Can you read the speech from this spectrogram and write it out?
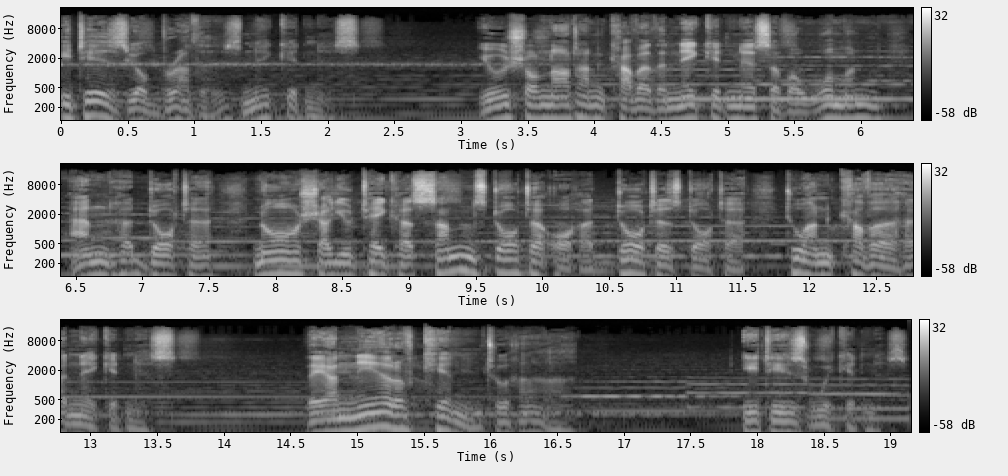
It is your brother's nakedness. You shall not uncover the nakedness of a woman and her daughter, nor shall you take her son's daughter or her daughter's daughter to uncover her nakedness. They are near of kin to her. It is wickedness.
